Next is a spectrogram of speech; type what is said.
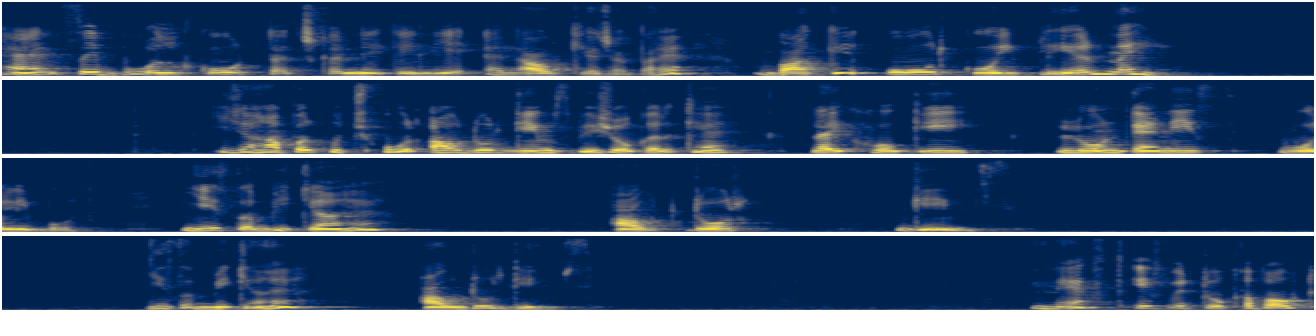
हैंड से बॉल को टच करने के लिए अलाउ किया जाता है। बाकी और कोई प्लेयर नहीं। यहाँ पर कुछ और आउटडोर गेम्स भी शो करके हैं like hockey lawn tennis volleyball ये सब भी क्या हैं? आउटडोर गेम्स ये सब भी क्या हैं? Outdoor games next if we talk about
